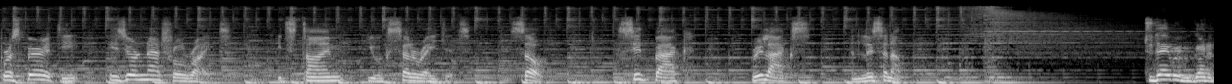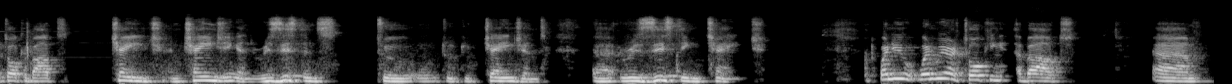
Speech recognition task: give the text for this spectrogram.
Prosperity is your natural right. It's time you accelerate it. So, sit back, relax, and listen up. Today, we're going to talk about change and changing and resistance to, to, to change and uh, resisting change. When, you, when we are talking about um,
